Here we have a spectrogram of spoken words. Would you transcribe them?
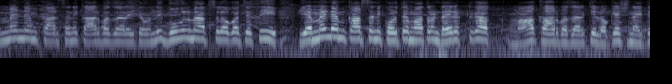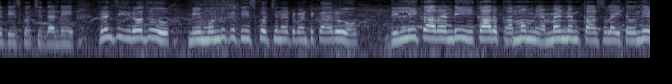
ఎంఎన్ఎం కార్స్ అని కార్ బజార్ అయితే ఉంది. గూగుల్ మ్యాప్స్లోకి వచ్చేసి ఎంఎన్ఎం కార్స్ అని కొడితే మాత్రం డైరెక్ట్గా మా కార్ బజార్కి లొకేషన్ అయితే తీసుకొచ్చిందండి ఫ్రెండ్స్ ఈరోజు మీ ముందుకు తీసుకొచ్చినటువంటి కారు ఢిల్లీ కార్ అండి. ఈ కారు ఖమ్మం M&M ఎంఎన్ఎం కార్స్లో అయితే ఉంది.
